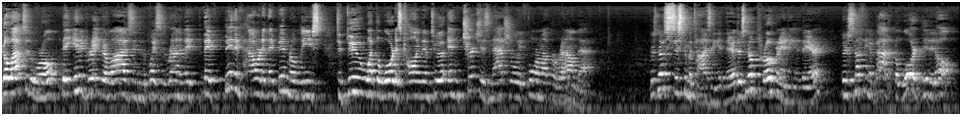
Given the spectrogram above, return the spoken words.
go out to the world, they integrate their lives into the places around, and they've, they've been empowered and they've been released to do what the Lord is calling them to, and churches naturally form up around that. There's no systematizing it there, there's no programming it there, there's nothing about it. The Lord did it all.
